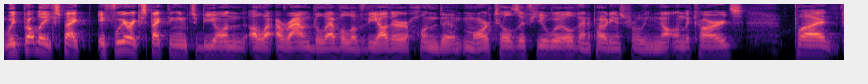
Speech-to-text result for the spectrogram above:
we'd probably expect if we are expecting him to be on around the level of the other Honda mortals, if you will, then a podium's probably not on the cards. But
